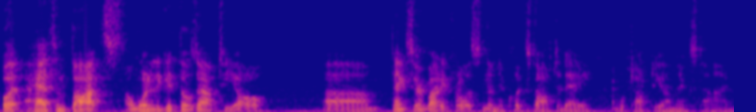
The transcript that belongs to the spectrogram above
But I had some thoughts. I wanted to get those out to y'all. Um, thanks everybody for listening to Clixed Off today. We'll talk to y'all next time.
